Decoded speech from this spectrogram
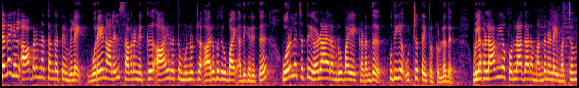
சென்னையில் ஆபரண தங்கத்தின் விலை ஒரே நாளில் சவரனுக்கு ஆயிரத்து முன்னூற்று அறுபது ரூபாய் அதிகரித்து ஒரு லட்சத்து ஏழாயிரம் ரூபாயை கடந்து புதிய உச்சத்தை தொட்டுள்ளது. உலகளாவிய பொருளாதார மந்தநிலை மற்றும்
